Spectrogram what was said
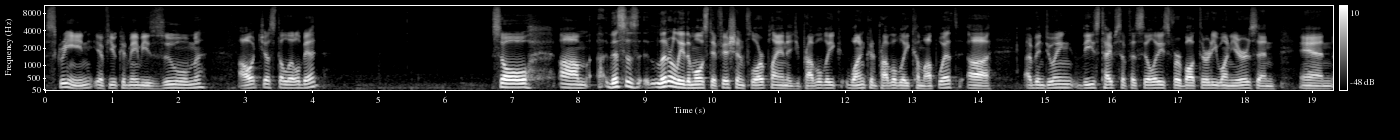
screen, if you could maybe zoom out just a little bit. So, um, this is literally the most efficient floor plan that you probably, one could probably come up with. Uh, I've been doing these types of facilities for about thirty-one years and, and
